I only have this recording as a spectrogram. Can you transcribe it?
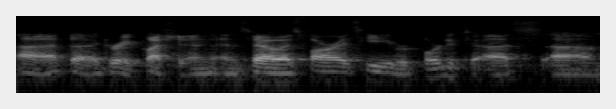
uh, that's a great question. And so, as far as he reported to us, um,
